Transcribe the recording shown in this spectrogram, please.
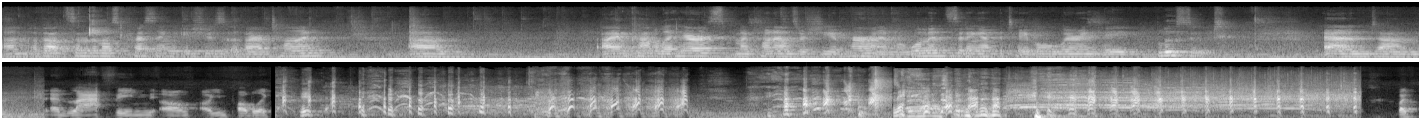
um, about some of the most pressing issues of our time. Um, I am Kamala Harris. My pronouns are she and her. I am a woman sitting at the table wearing a blue suit. And um, and laughing um, in public. but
